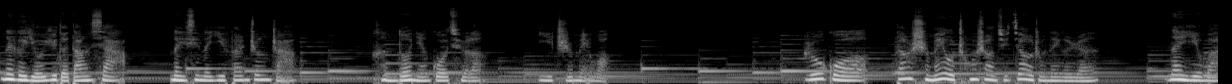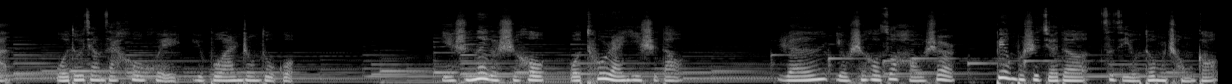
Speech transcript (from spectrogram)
那个犹豫的当下，内心的一番挣扎，很多年过去了。一直没忘。如果当时没有冲上去叫住那个人，那一晚我都将在后悔与不安中度过。也是那个时候，我突然意识到，人有时候做好事儿，并不是觉得自己有多么崇高，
